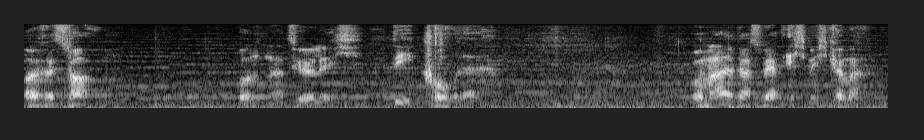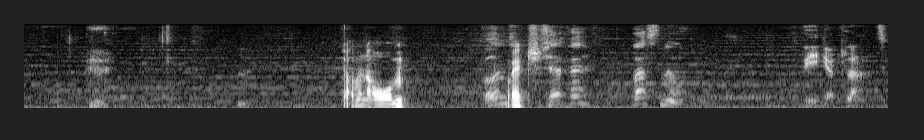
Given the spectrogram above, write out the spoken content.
eure Sorgen und natürlich die Kohle. Um all das werde ich mich kümmern. Daumen nach oben. Und, Wedge. Chefe, was nun? Wie geplant.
